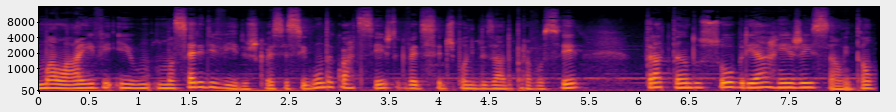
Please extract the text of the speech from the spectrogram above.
uma live e uma série de vídeos que vai ser segunda, quarta e sexta, que vai ser disponibilizado para você tratando sobre a rejeição. Então,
